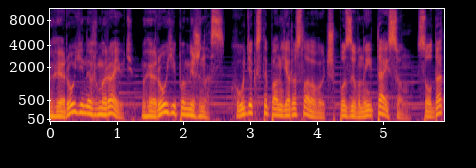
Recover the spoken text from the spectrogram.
Герої не вмирають, герої поміж нас. Худяк Степан Ярославович, позивний Тайсон, солдат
